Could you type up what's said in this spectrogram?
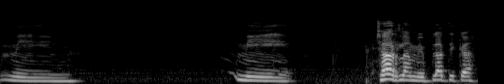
mi, mi charla, mi plática,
